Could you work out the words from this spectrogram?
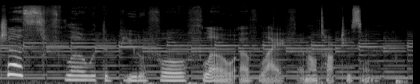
Just flow with the beautiful flow of life, and I'll talk to you soon.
